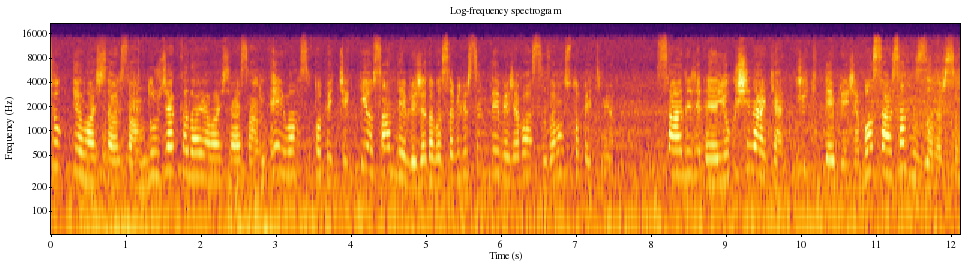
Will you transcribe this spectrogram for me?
Çok yavaşlarsan, duracak kadar yavaşlarsan, eyvah stop edecek diyorsan debriyaja da basabilirsin. Debriyaja bastığın zaman stop etmiyor. Sadece e, yokuş inerken ilk debriyaja basarsan hızlanırsın.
